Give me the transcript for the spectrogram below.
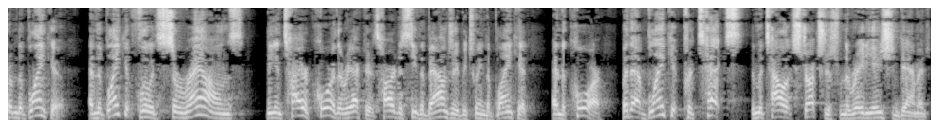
from the blanket. And the blanket fluid surrounds the entire core of the reactor. It's hard to see the boundary between the blanket and the core. But that blanket protects the metallic structures from the radiation damage.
